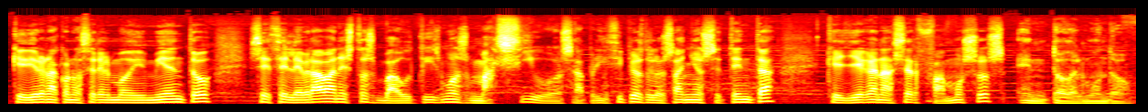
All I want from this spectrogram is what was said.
que dieron a conocer el movimiento, se celebraban estos bautismos masivos a principios de los años 70 que llegan a ser famosos en todo el mundo.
